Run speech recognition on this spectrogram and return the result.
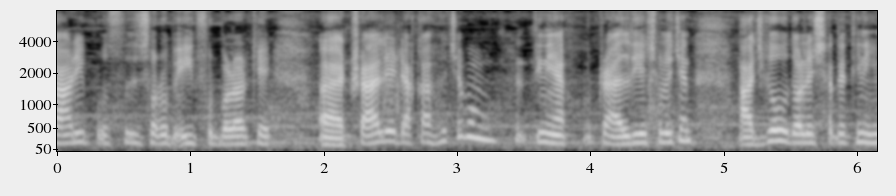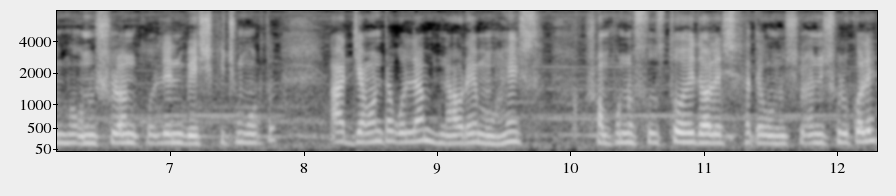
তারই প্রস্তুতি স্বরূপ এই ফুটবলারকে ট্রায়ালে ডাকা হয়েছে এবং তিনি এখন ট্রায়াল দিয়ে চলেছেন। আজকেও দলের সাথে তিনি অনুশীলন করলেন বেশ কিছু মুহূর্ত। আর যেমনটা বললাম নাওরে মহেশ সম্পূর্ণ সুস্থ হয়ে দলের সাথে অনুশীলনে শুরু করলেন।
